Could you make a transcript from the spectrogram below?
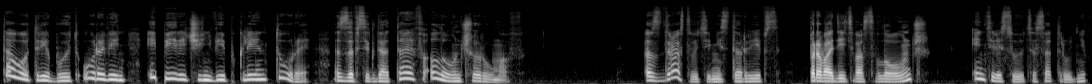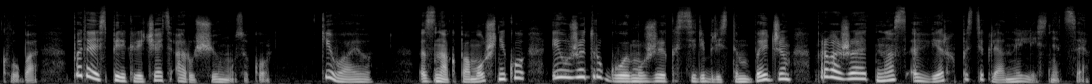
Того требует уровень и перечень вип-клиентуры завсегдатаев лоунж-румов. «Здравствуйте, мистер Ривз. Проводить вас в лоунж?» — интересуется сотрудник клуба, пытаясь перекричать орущую музыку. Киваю. Знак помощнику, и уже другой мужик с серебристым бейджем провожает нас вверх по стеклянной лестнице.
